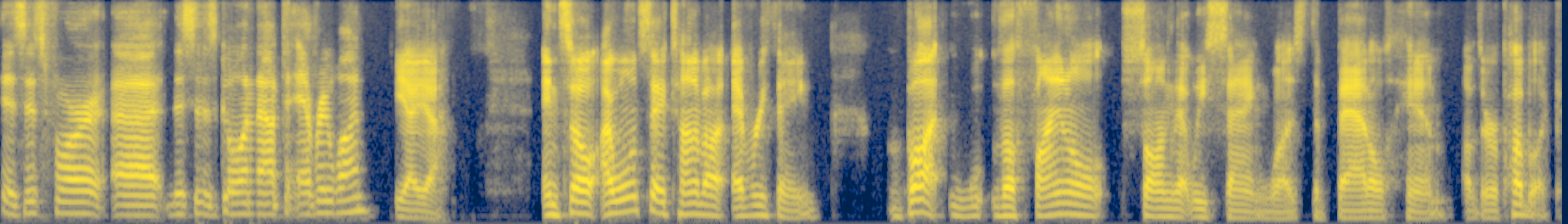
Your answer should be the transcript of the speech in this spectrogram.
Is this for? uh This is going out to everyone. yeah, yeah. And so I won't say a ton about everything, but w- the final song that we sang was the Battle Hymn of the Republic.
